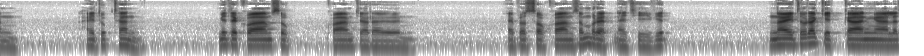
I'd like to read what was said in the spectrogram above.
ร ให้ทุกท่าน มีแต่ความสุขความเจริญ ให้ประสบความสำเร็จในชีวิต ในธุรกิจการงานและ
